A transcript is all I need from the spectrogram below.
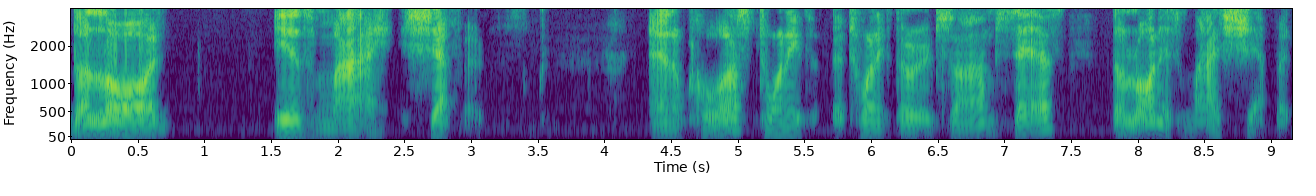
The Lord is my shepherd. And of course, 20, uh, the 23rd Psalm says, The Lord is my shepherd,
